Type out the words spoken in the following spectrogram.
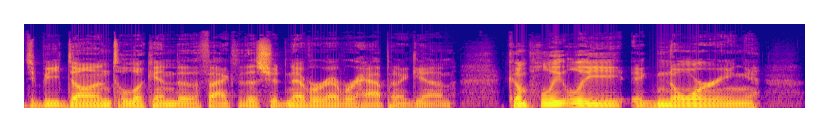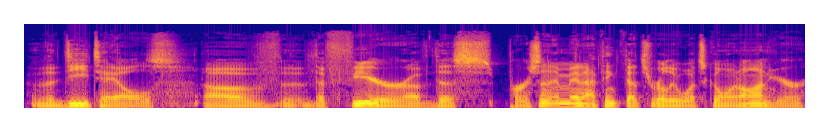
to be done to look into the fact that this should never ever happen again, completely ignoring the details of the fear of this person. I mean, I think that's really what's going on here.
